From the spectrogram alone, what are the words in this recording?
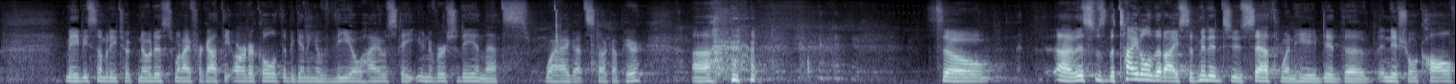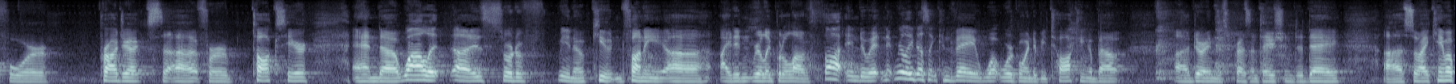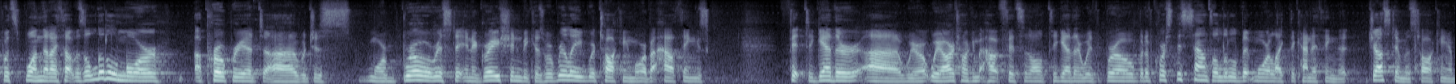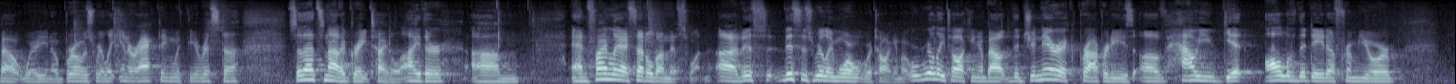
maybe somebody took notice when I forgot the article at the beginning of The Ohio State University, and that's why I got stuck up here. Uh, so, uh, this was the title that I submitted to Seth when he did the initial call for projects, uh, for talks here. And uh, while it is sort of you know, cute and funny. Uh, I didn't really put a lot of thought into it, and it really doesn't convey what we're going to be talking about uh, during this presentation today. Uh, so I came up with one that I thought was a little more appropriate, uh, which is more Bro Arista integration, because we're really we're talking more about how things fit together. Uh, we, are, we are talking about how it fits it all together with Bro, but of course this sounds a little bit more like the kind of thing that Justin was talking about, where you know Bro is really interacting with the Arista. So that's not a great title either. Um, and finally, I settled on this one. Uh, this, this is really more what we're talking about. We're really talking about the generic properties of how you get all of the data from your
